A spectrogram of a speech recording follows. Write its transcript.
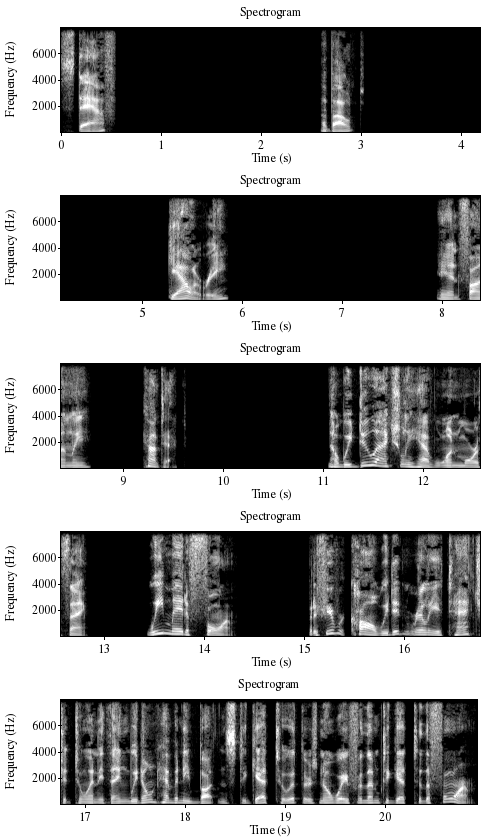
Staff. About. Gallery. And finally, contact. Now we do actually have one more thing. We made a form but if you recall, we didn't really attach it to anything. We don't have any buttons to get to it. There's no way for them to get to the form.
